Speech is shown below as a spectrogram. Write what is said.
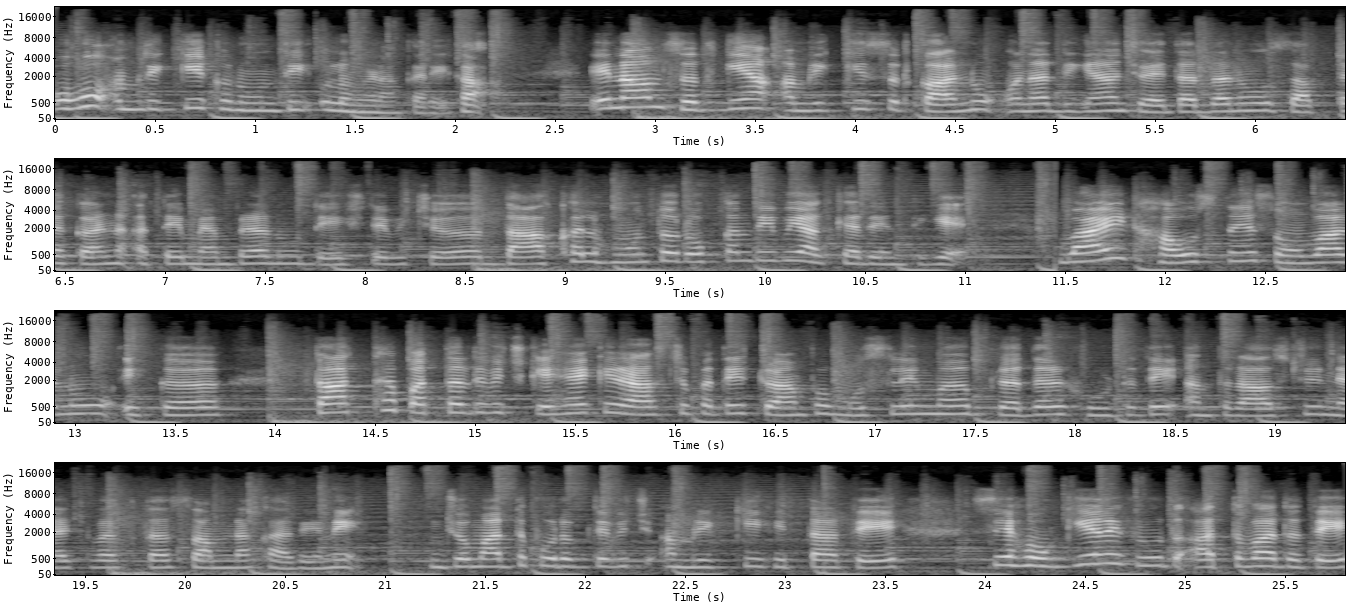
ਉਹ ਅਮਰੀਕੀ ਕਾਨੂੰਨ ਦੀ ਉਲੰਘਣਾ ਕਰੇਗਾ। ਇਹ ਨਾਮਜ਼ਦਗੀਆਂ ਅਮਰੀਕੀ ਸਰਕਾਰ ਨੂੰ ਉਹਨਾਂ ਦੀਆਂ ਜਾਇਦਾਦਾਂ ਨੂੰ ਜ਼ਬਤ ਕਰਨ ਅਤੇ ਮੈਂਬਰਾਂ ਨੂੰ ਦੇਸ਼ ਦੇ ਵਿੱਚ ਦਾਖਲ ਹੋਣ ਤੋਂ ਰੋਕਣ ਦੀ ਵੀ ਆਗਿਆ ਦਿੰਦੀ ਹੈ। ਵਾਈਟ ਹਾਊਸ ਨੇ ਸੋਮਵਾਰ ਨੂੰ ਇੱਕ ਤੱਥ ਪੱਤਰ ਦੇ ਵਿੱਚ ਕਿਹਾ ਹੈ ਕਿ ਰਾਸ਼ਟਰਪਤੀ ਟਰੰਪ ਮੁਸਲਿਮ ਬ੍ਰਦਰਹੁੱਡ ਦੇ ਅੰਤਰਰਾਸ਼ਟਰੀ ਨੈਟਵਰਕ ਦਾ ਸਾਹਮਣਾ ਕਰ ਰਹੇ ਨੇ, ਜੋ ਮੱਧ ਪੂਰਬ ਦੇ ਵਿੱਚ ਅਮਰੀਕੀ ਹਿੱਤਾਂ ਤੇ ਸਹਿਯੋਗੀਆਂ ਦੇ ਵਿਰੁੱਧ ਅੱਤਵਾਦ ਅਤੇ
